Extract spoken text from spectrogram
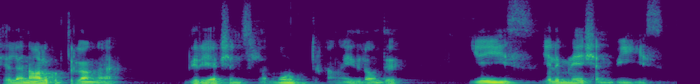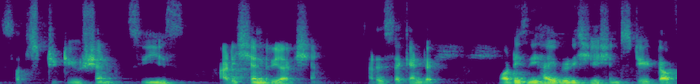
இதில் நாலு கொடுத்துருக்காங்க. இது ரியாக்ஷன்ஸில் மூணு கொடுத்துருக்காங்க. இதில் வந்து A is elimination B is substitution C is addition reaction அது second what is the hybridisation state of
